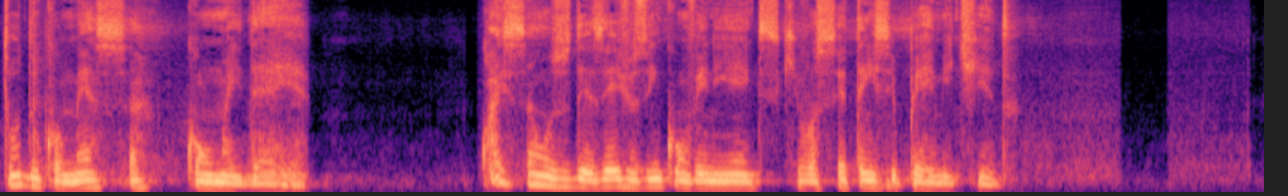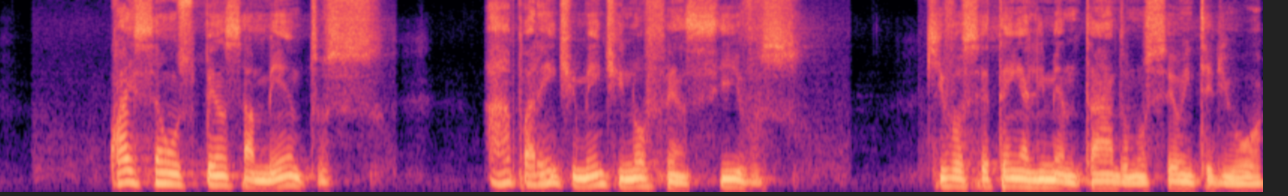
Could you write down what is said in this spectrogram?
Tudo começa com uma ideia. Quais são os desejos inconvenientes que você tem se permitido? Quais são os pensamentos aparentemente inofensivos que você tem alimentado no seu interior?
